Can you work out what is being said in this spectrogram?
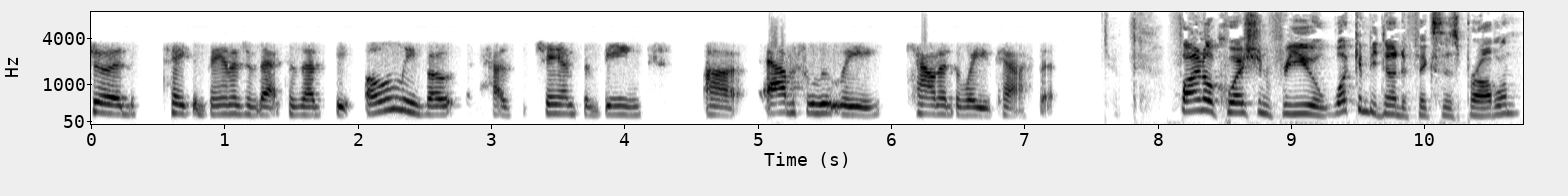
should take advantage of that because that's the only vote that has the chance of being uh, absolutely counted the way you cast it. Final question for you What can be done to fix this problem?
